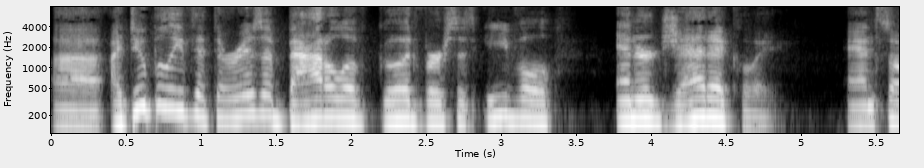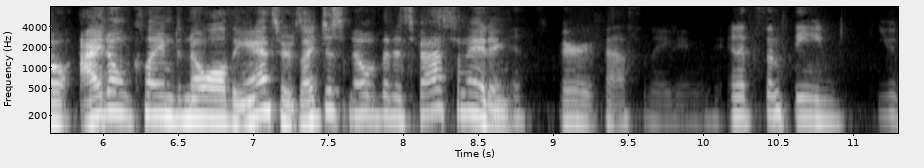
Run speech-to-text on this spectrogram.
Uh, i do believe that there is a battle of good versus evil energetically and so i don't claim to know all the answers. I just know that it's fascinating. It's very fascinating, and it's something you,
